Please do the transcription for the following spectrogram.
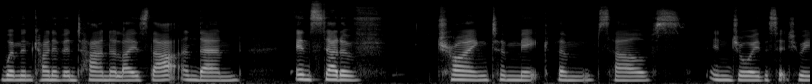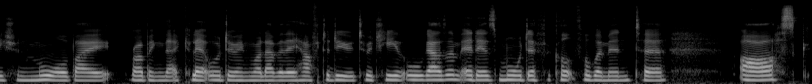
women kind of internalize that and then instead of trying to make themselves enjoy the situation more by rubbing their clit or doing whatever they have to do to achieve orgasm, it is more difficult for women to ask,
